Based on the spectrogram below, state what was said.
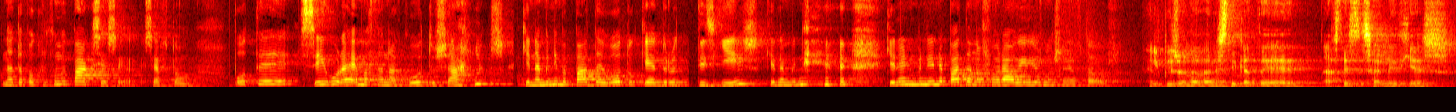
να ανταποκριθούμε πάξια σε, σε αυτό. Οπότε σίγουρα έμαθα να ακούω τους άλλους και να μην είμαι πάντα εγώ το κέντρο της γης και, να μην, και να μην είναι πάντα να φορά ο ίδιος μας ο εαυτός. Ελπίζω να δανειστήκατε αυτές τις αλήθειες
